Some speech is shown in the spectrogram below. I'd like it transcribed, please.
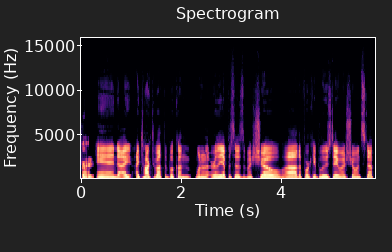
Right. And I, I talked about the book on one of the early episodes of my show, uh, the 4K Blues Day, when I was showing stuff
